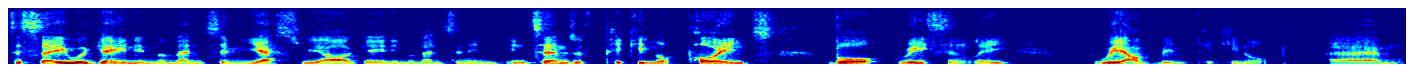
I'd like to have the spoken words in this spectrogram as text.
to say we're gaining momentum, yes, we are gaining momentum in, in terms of picking up points, but recently we have been picking up um,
